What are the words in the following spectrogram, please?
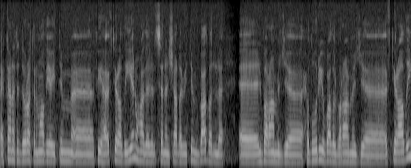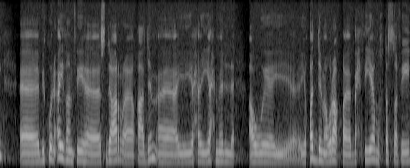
آه، كانت الدورات الماضية يتم فيها افتراضيا وهذا السنة إن شاء الله بيتم بعض البرامج حضوري وبعض البرامج افتراضي. بيكون أيضا فيه إصدار قادم يحمل أو يقدم أوراق بحثية مختصة في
